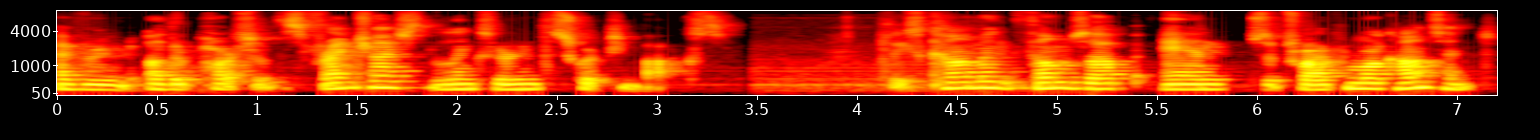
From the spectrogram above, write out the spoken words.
I've reviewed other parts of this franchise, the links are in the description box. Please comment, thumbs up, and subscribe for more content.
